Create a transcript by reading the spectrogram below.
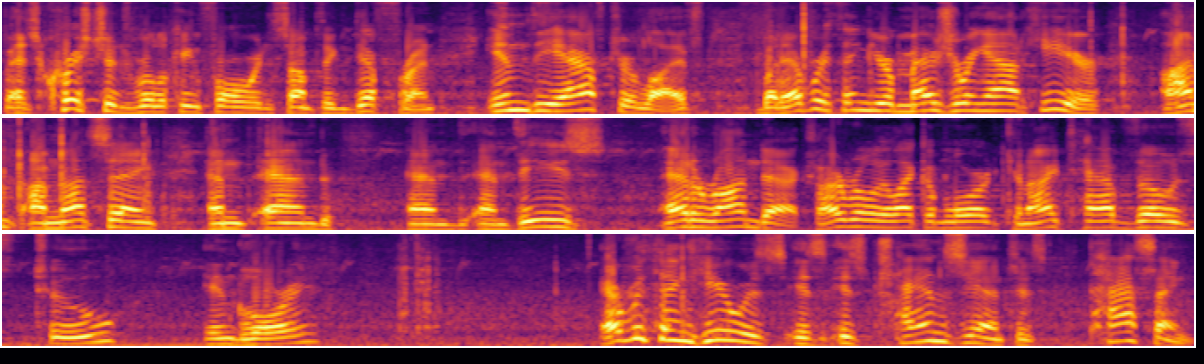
As Christians, we're looking forward to something different in the afterlife. But everything you're measuring out here, I'm, I'm not saying, and, and, and, and these Adirondacks, I really like them, Lord. Can I have those too in glory? Everything here is, is, is transient, it's passing.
